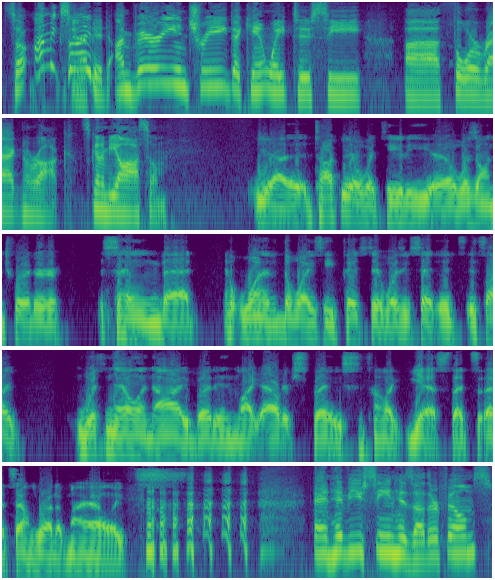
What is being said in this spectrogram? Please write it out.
So I'm excited. I'm very intrigued. I can't wait to see uh, Thor Ragnarok. It's going to be awesome. Yeah, Taika Waititi uh, was on Twitter saying that one of the ways he pitched it was he said it's it's like Withnail and I, but in like outer space. And I'm like, yes, that's that sounds right up my alley. And have you seen his other films?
